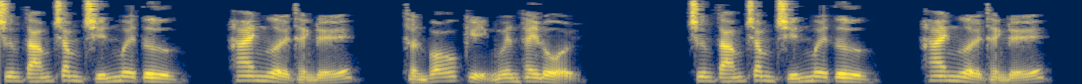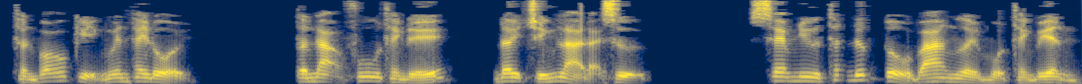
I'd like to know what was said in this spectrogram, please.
chương 894, hai người thành đế thần võ kỷ nguyên thay đổi. Chương 894, hai người thành đế thần võ kỷ nguyên thay đổi. Tần đạo phu thành đế đây chính là đại sự. Xem như thất đức tổ ba người một thành viên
